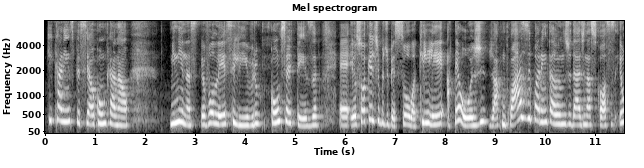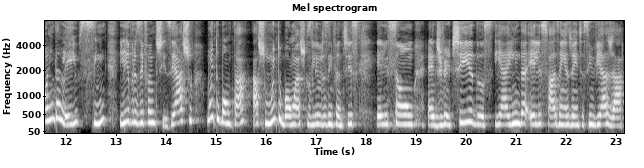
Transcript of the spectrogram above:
que carinho especial com o canal. Meninas, eu vou ler esse livro, com certeza. É, eu sou aquele tipo de pessoa que lê até hoje, já com quase 40 anos de idade nas costas, eu ainda leio, sim, livros infantis. E acho muito bom, tá? Acho muito bom. Acho que os livros infantis, eles são é, divertidos e ainda eles fazem a gente, assim, viajar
